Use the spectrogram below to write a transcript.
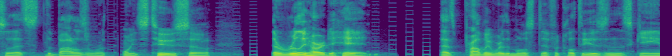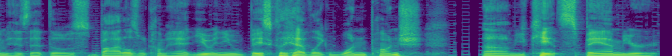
So that's the bottles are worth points too. So they're really hard to hit. That's probably where the most difficulty is in this game is that those bottles will come at you and you basically have like one punch um, you can't spam your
